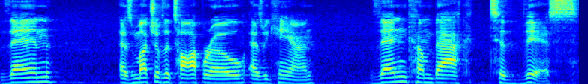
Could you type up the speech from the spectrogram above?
Then as much of the top row as we can. Then come back to this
